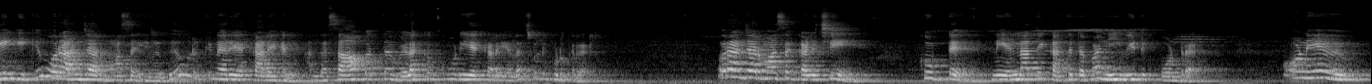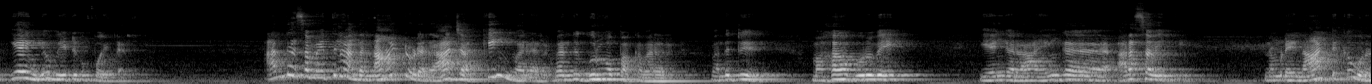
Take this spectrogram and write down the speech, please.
ஏங்கிக்கு ஒரு அஞ்சாறு மாதம் இருந்து அவருக்கு நிறைய கலைகள் அந்த சாபத்தை விளக்கக்கூடிய கலைகளை சொல்லி கொடுக்குறாரு. ஒரு அஞ்சாறு மாதம் கழித்து கூப்பிட்டு நீ எல்லாத்தையும் கற்றுட்டப்பா நீ வீட்டுக்கு போன்ற. உடனே ஏங்கியும் வீட்டுக்கு போயிட்டார். அந்த சமயத்தில் அந்த நாட்டோட ராஜா கிங் வர்றாரு. வந்து குருவை பார்க்க வர்றாரு. வந்துட்டு மகா குருவே எங்கள் ரா எங்கள் அரசவைக்கு நம்முடைய நாட்டுக்கு ஒரு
